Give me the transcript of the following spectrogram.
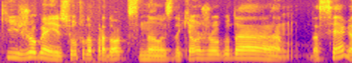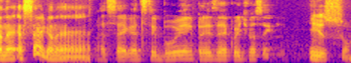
Que jogo é esse? Outro da Paradox? Não, esse daqui é um jogo da, da SEGA, né? É SEGA, né? A SEGA distribui, a empresa é Creative Assembly. Isso.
